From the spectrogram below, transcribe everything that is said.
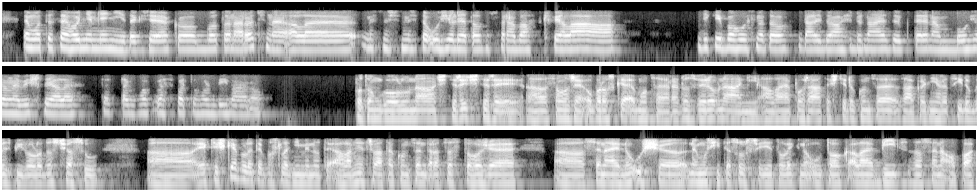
emoce se hodně mění, takže jako bylo to náročné, ale myslím, že jsme si to užili a ta atmosféra byla skvělá a díky bohu jsme to dali do, až do nájezdu, které nám bohužel nevyšly, ale to tak ve sportu hod bývá. No po tom gólu na 4-4. Samozřejmě obrovské emoce, radost vyrovnání, ale pořád ještě do konce základní hrací doby zbývalo dost času. Jak těžké byly ty poslední minuty a hlavně třeba ta koncentrace z toho, že se najednou už nemusíte soustředit tolik na útok, ale víc zase naopak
